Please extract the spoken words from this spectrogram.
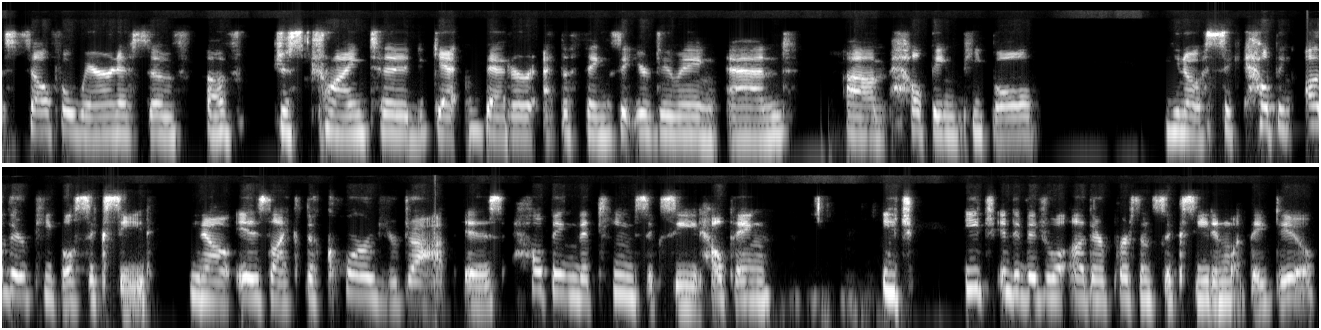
self-awareness of of just trying to get better at the things that you're doing and um, helping people you know su- helping other people succeed you know is like the core of your job is helping the team succeed helping each each individual other person succeed in what they do.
